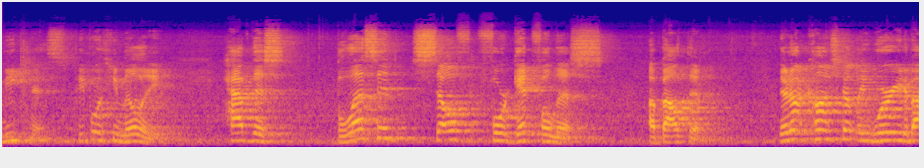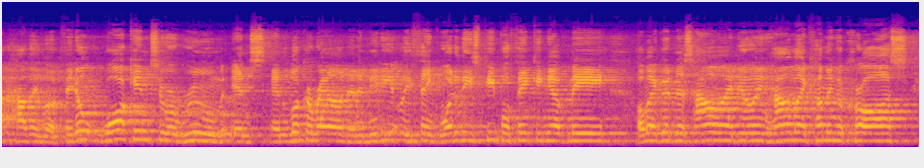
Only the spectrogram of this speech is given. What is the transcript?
meekness, people with humility have this blessed self forgetfulness about them. They're not constantly worried about how they look. They don't walk into a room and, and look around and immediately think, What are these people thinking of me? Oh my goodness, how am I doing? How am I coming across?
